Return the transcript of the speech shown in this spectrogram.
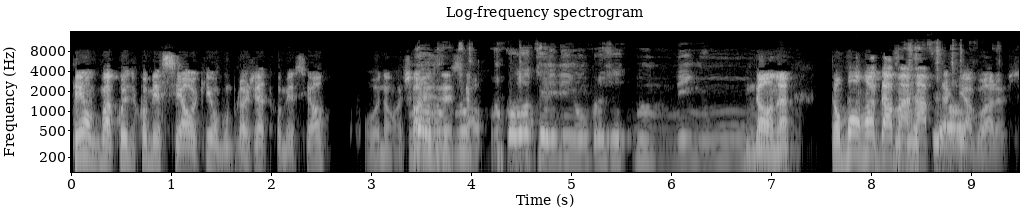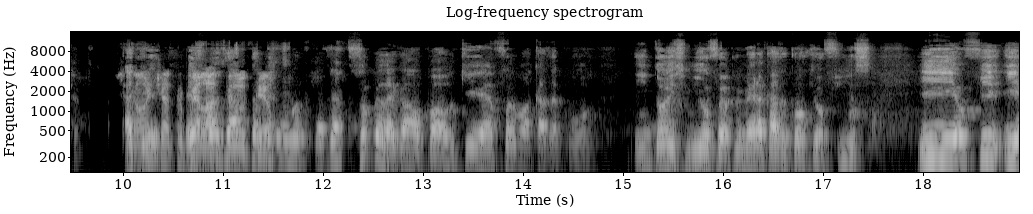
Tem alguma coisa comercial aqui? Algum projeto comercial? Ou não? É só não, residencial? Não, não, coloquei nenhum projeto, nenhum. Não, né? Então vamos rodar mais rápido aqui agora. Senão aqui. eu tinha atropelado pelo tempo. É um projeto super legal, Paulo, que é, foi uma casa cor. Em 2000, foi a primeira casa cor que eu fiz. E eu fiz. E,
